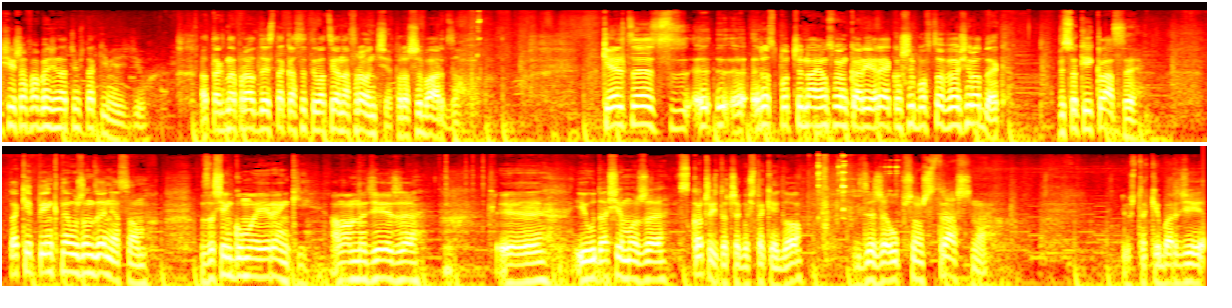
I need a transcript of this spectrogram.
Dzisiaj szafa będzie na czymś takim jeździł. A tak naprawdę jest taka sytuacja na froncie, proszę bardzo. Kielce z, e, e, rozpoczynają swoją karierę jako szybowcowy ośrodek wysokiej klasy. Takie piękne urządzenia są w zasięgu mojej ręki, a mam nadzieję, że yy, i uda się może wskoczyć do czegoś takiego. Widzę, że uprząż straszna. Już takie bardziej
